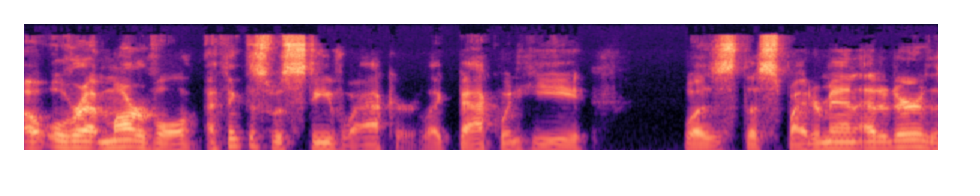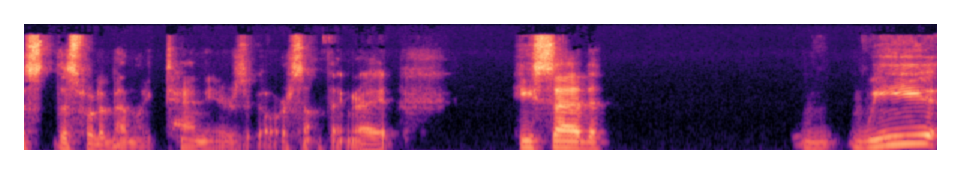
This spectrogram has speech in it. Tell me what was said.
uh, over at Marvel, I think this was Steve Wacker, like back when he was the Spider-Man editor. This this would have been like 10 years ago or something, right? He said we,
